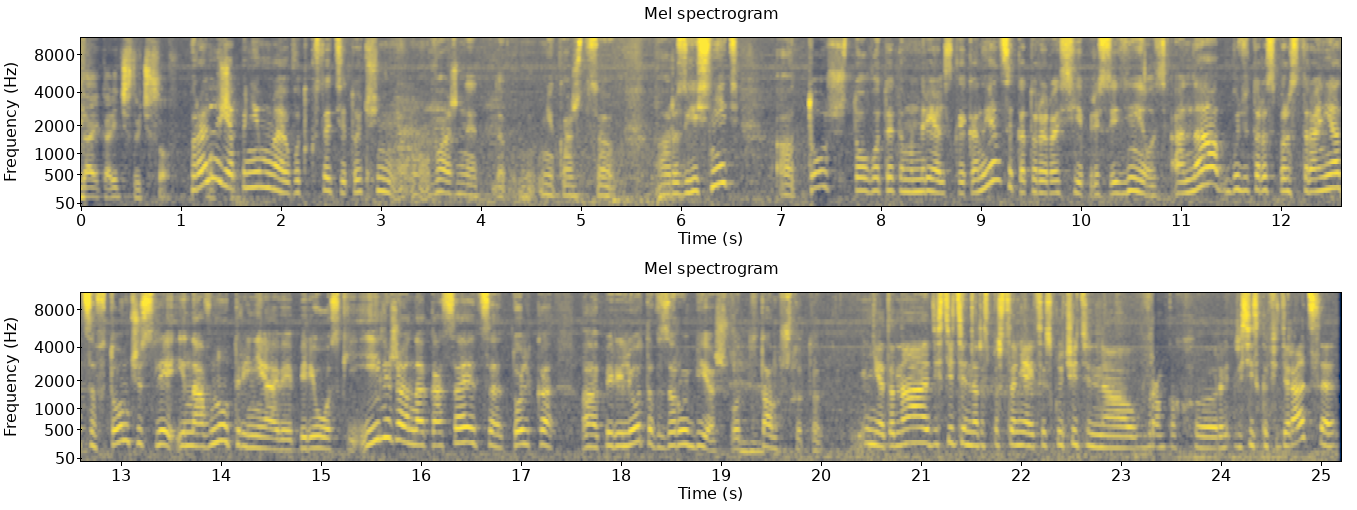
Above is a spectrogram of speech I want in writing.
да, и количество часов. Правильно общее. я понимаю? Вот, кстати, это очень важно, мне кажется, э, разъяснить. э, То, что вот эта Монреальская конвенция, к которой Россия присоединилась, она будет распространяться в том числе и на внутренние авиаперевозки, или же она касается только э, перелетов за рубеж? Вот там что-то Нет, она действительно распространяется исключительно в рамках э, Ро- Российской Федерации.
